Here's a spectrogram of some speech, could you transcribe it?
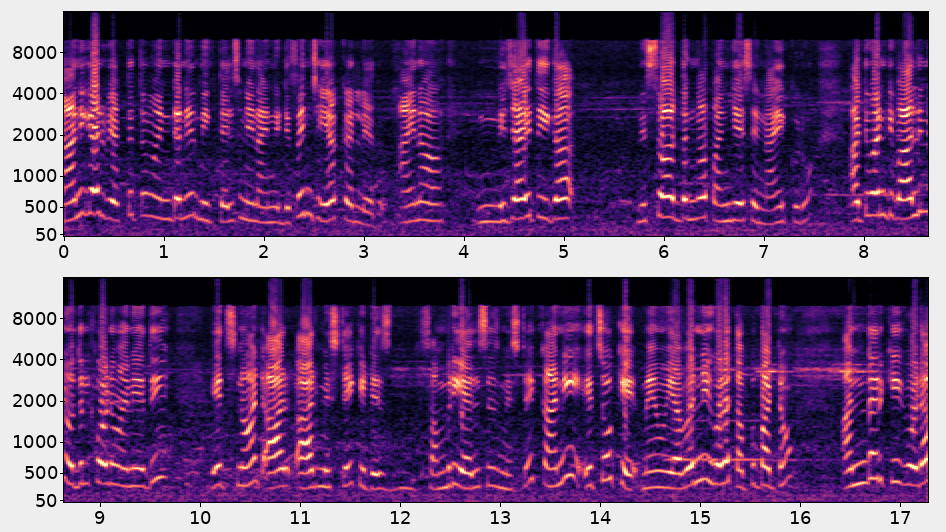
నానిగారి వ్యక్తిత్వం ఏంటనేది మీకు తెలుసు నేను ఆయన్ని డిఫెండ్ చేయక్కర్లేదు. ఆయన నిజాయితీగా నిస్వార్థంగా పనిచేసే నాయకుడు. అటువంటి వాళ్ళని వదులుకోవడం అనేది it's not are are mistake it is somebody is mistake కానీ ఇట్స్ ఓకే మేము ఎవరిని కూడా తప్పు పట్టం. అందరికీ కూడా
